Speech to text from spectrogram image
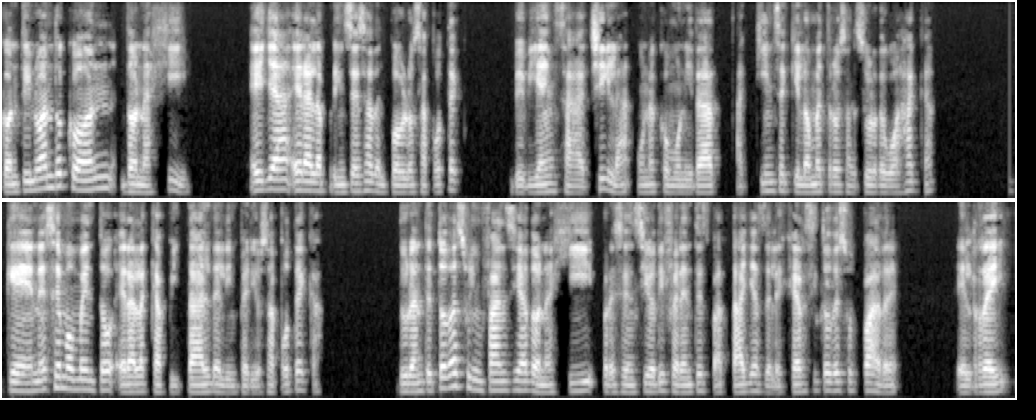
continuando con Donají, ella era la princesa del pueblo zapoteco. Vivía en Saachila, una comunidad a 15 kilómetros al sur de Oaxaca, que en ese momento era la capital del imperio zapoteca. Durante toda su infancia, Donají presenció diferentes batallas del ejército de su padre, el rey,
